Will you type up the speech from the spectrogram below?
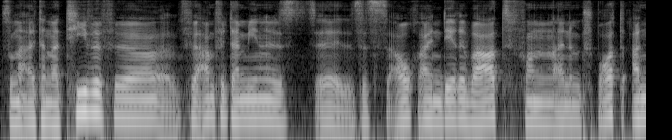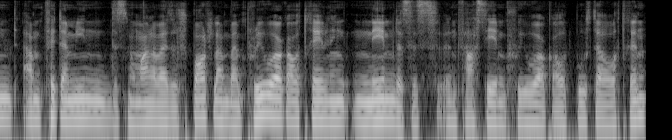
so eine Alternative für, für Amphetamine. Das, äh, ist auch ein Derivat von einem Sportamphetamin, das normalerweise Sportler beim Pre-Workout-Training nehmen. Das ist in fast jedem Pre-Workout-Booster auch drin.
